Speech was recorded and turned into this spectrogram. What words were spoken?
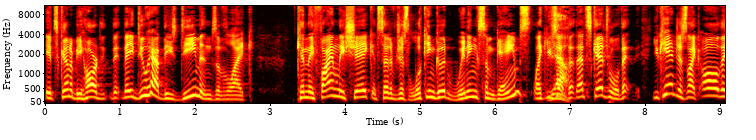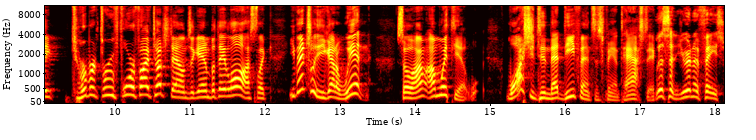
it's going to be hard. They do have these demons of like, can they finally shake instead of just looking good, winning some games? Like you yeah. said, that, that schedule that you can't just like, oh, they Herbert threw four or five touchdowns again, but they lost. Like eventually, you got to win. So I'm, I'm with you. Washington, that defense is fantastic. Listen, you're going to face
